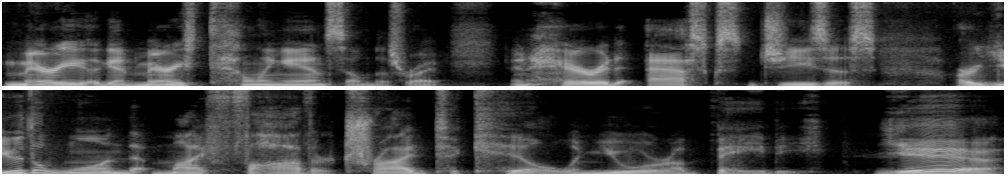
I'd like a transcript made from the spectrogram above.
Mary again. Mary's telling Anselm this, right? And Herod asks Jesus, "Are you the one that my father tried to kill when you were a baby?" Yeah.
